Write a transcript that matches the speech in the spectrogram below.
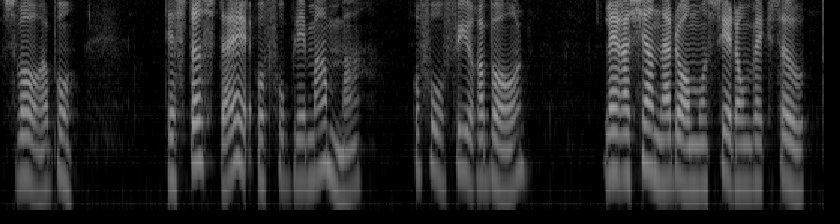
svara på. Det största är att få bli mamma och få fyra barn. Lära känna dem och se dem växa upp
